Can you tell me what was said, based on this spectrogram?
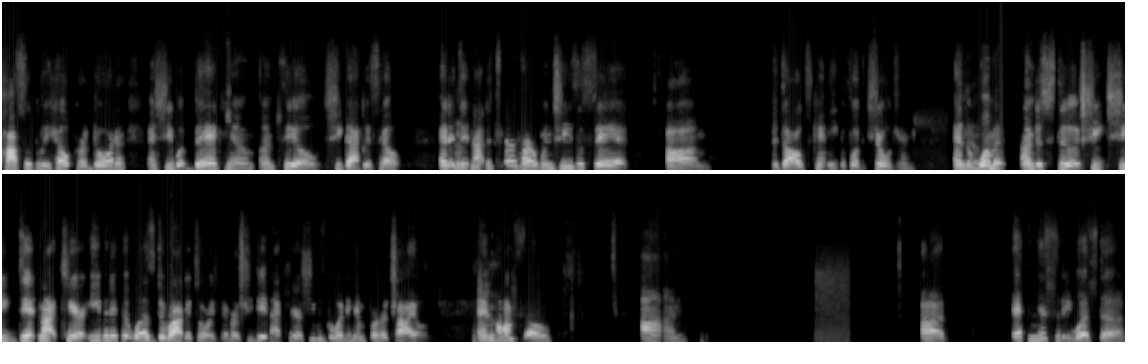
possibly help her daughter, and she would beg him until she got his help. And it Good. did not deter her when Jesus said, um, The dogs can't eat before the children. And the Yeah. woman understood she she did not care even if it was derogatory to her she did not care she was going to him for her child and Good. also um uh ethnicity was the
